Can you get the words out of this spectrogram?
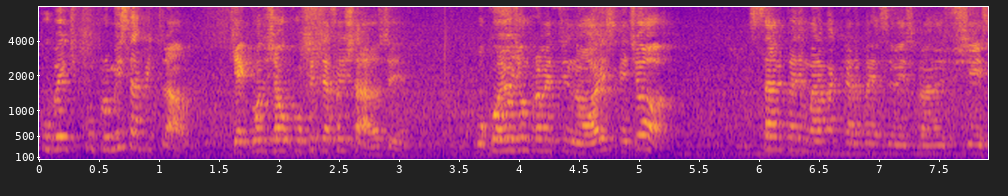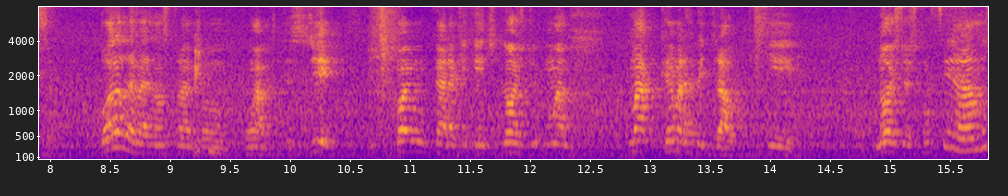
por meio de compromisso arbitral, que é quando já o conflito já foi instado, ou seja, ocorreu de um problema entre nós, a gente, ó, sabe que vai demorar pra cara para resolver esse problema na justiça, bora levar nosso problema para um, árbitro decidir? A gente escolhe um cara aqui que a gente, nós, uma, uma câmara arbitral que nós dois confiamos,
